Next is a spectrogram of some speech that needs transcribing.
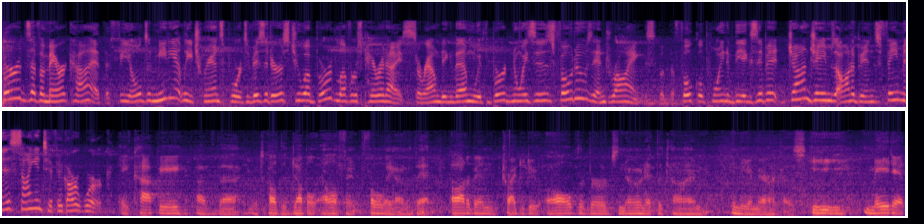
Birds of America at the field immediately transports visitors to a bird lover's paradise, surrounding them with bird noises, photos, and drawings. But the focal point of the exhibit, John James Audubon's famous scientific artwork. A copy of the what's called the double elephant folio that Audubon tried to do all the birds known at the time in the Americas. He made it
